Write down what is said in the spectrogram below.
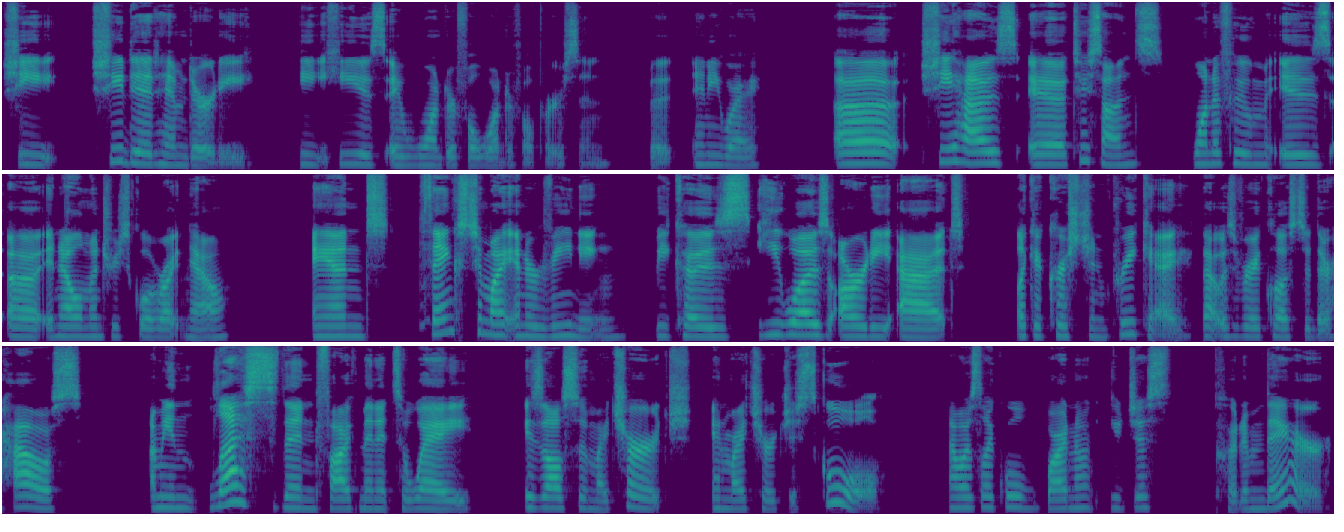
she she did him dirty. He he is a wonderful wonderful person. But anyway, uh she has uh, two sons, one of whom is uh in elementary school right now. And thanks to my intervening because he was already at like a Christian pre-K that was very close to their house. I mean, less than 5 minutes away is also my church and my church's school. I was like, "Well, why don't you just put him there?"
